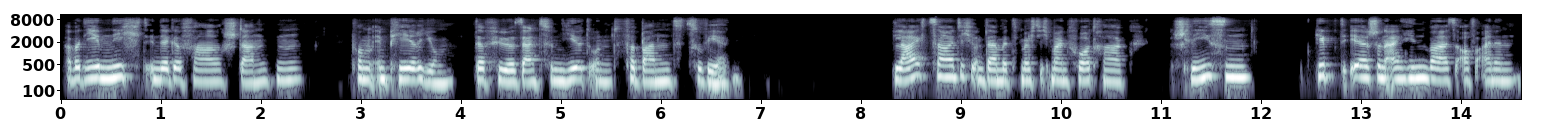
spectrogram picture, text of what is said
aber die eben nicht in der Gefahr standen, vom Imperium dafür sanktioniert und verbannt zu werden. Gleichzeitig, und damit möchte ich meinen Vortrag schließen, gibt er schon einen Hinweis auf einen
